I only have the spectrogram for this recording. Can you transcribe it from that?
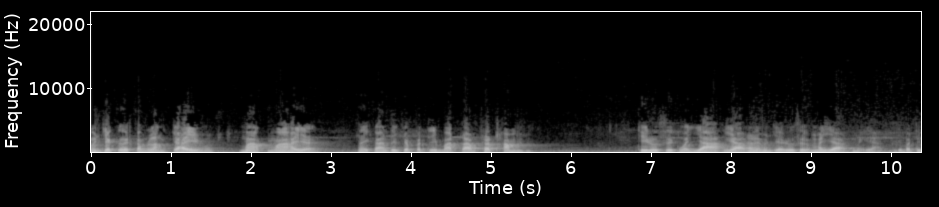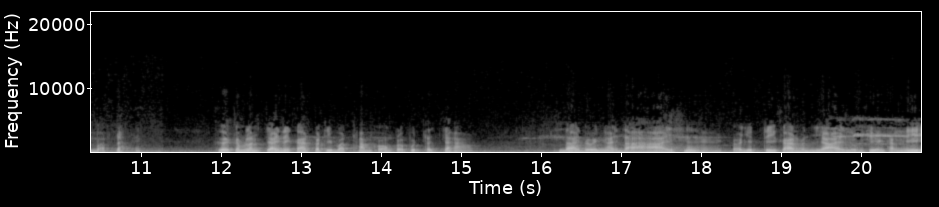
มันจะเกิดกำลังใจมากมายในการที่จะปฏิบัติตามพระธรรม ที่รู้สึกว่ายากยากอะไรมันจะรู้สึกไม่ยากไม่ยากจะปฏิบัติได้เกิดกำลังใจในการปฏิบัติธรรมของพระพุทธเจ้า ได้โดยง่ายไดายก็ยุติการบรรยายลงเพียงทางนี้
